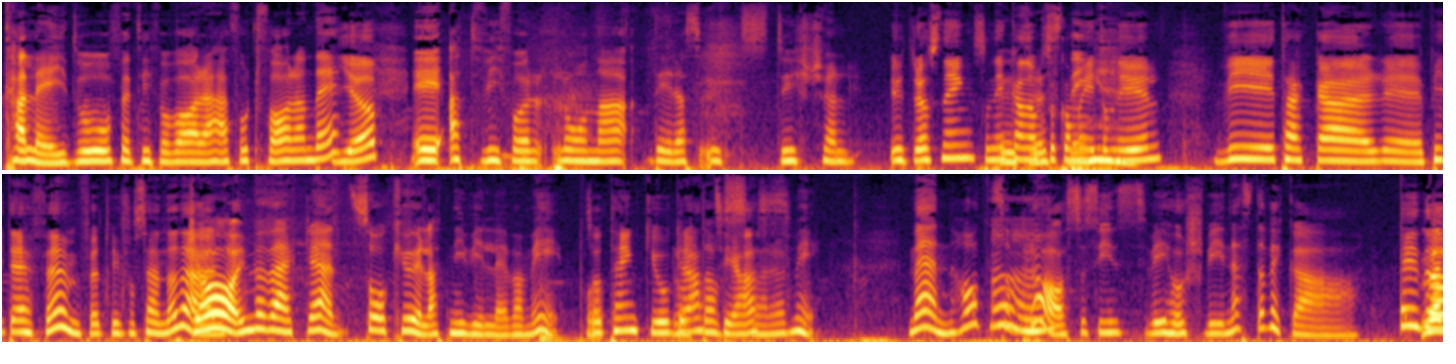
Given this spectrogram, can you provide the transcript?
Kaleido för att vi får vara här fortfarande. Japp. Eh, att vi får låna deras utstyrsel. Utrustning, så ni kan också komma Utrustning. hit om ni vill. Vi tackar eh, Pite FM för att vi får sända där. Ja, men verkligen. Så kul att ni ville vara med. På Så thank you, Låt oss gracias. vara med. Men ha det så Mm. bra så syns vi, hörs vi nästa vecka. Hej då! Men,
